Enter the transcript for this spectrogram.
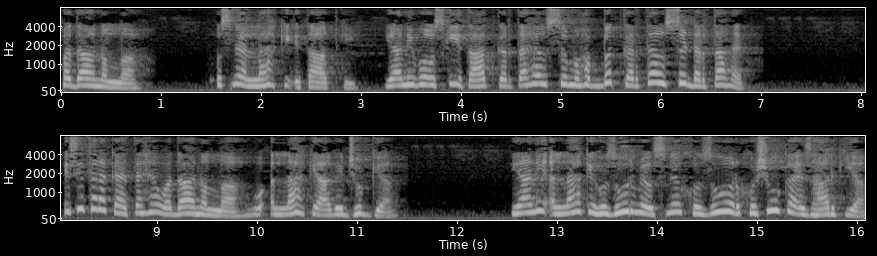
فدان اللہ۔ اس نے اللہ کی اطاعت کی یعنی وہ اس کی اطاعت کرتا ہے، اس سے محبت کرتا ہے، اس سے ڈرتا ہے۔ اسی طرح کہتے ہیں، ودان اللہ۔ وہ اللہ کے آگے جھک گیا۔ یعنی اللہ کے حضور میں اس نے خزو اور خوشو کا اظہار کیا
